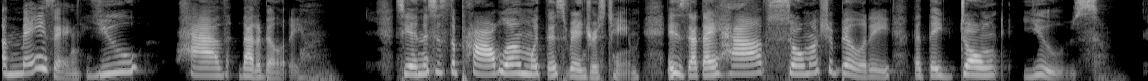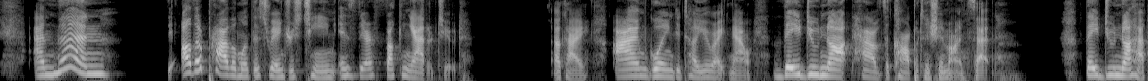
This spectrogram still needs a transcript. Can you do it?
amazing. You have that ability. See, and this is the problem with this Rangers team is that they have so much ability that they don't use. And then the other problem with this Rangers team is their fucking attitude. Okay, I'm going to tell you right now, they do not have the competition mindset. They do not have.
